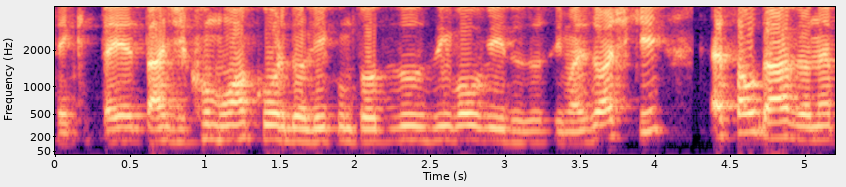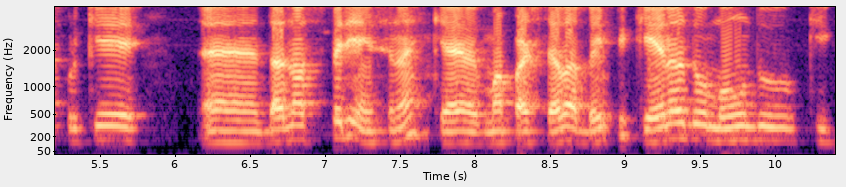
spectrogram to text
Tem que ter tá de comum acordo ali com todos os envolvidos, assim. Mas eu acho que é saudável, né? Porque é, da nossa experiência, né? Que é uma parcela bem pequena do mundo que,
